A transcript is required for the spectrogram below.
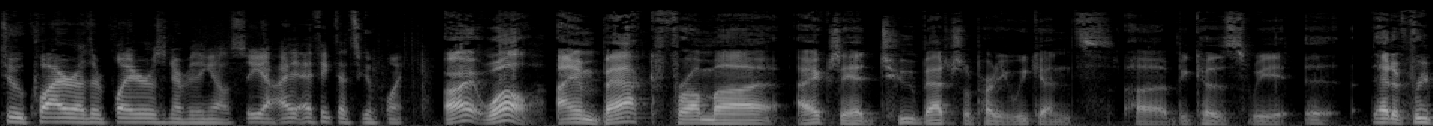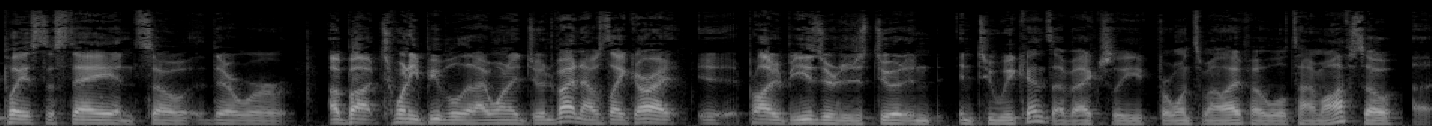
to acquire other players, and everything else. So yeah, I, I think that's a good point. All right, well, I am back from. Uh, I actually had two bachelor party weekends uh, because we. Uh, had a free place to stay, and so there were about 20 people that I wanted to invite. And I was like, all right, it'd probably be easier to just do it in, in two weekends. I've actually, for once in my life, had a little time off. So uh,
